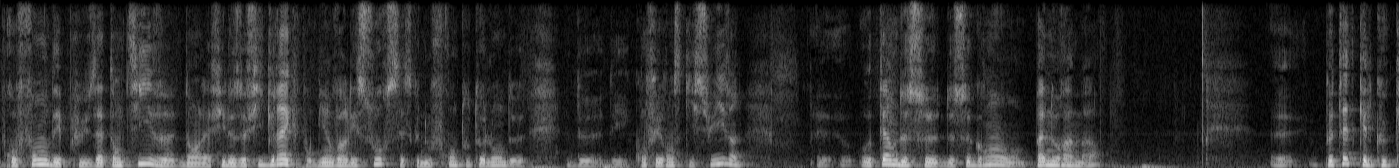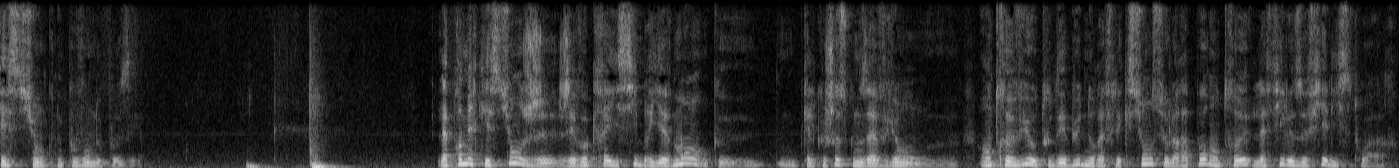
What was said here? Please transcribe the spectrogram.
profonde et plus attentive dans la philosophie grecque pour bien voir les sources, c'est ce que nous ferons tout au long de, des conférences qui suivent. Euh, au terme de ce, grand panorama, euh, peut-être quelques questions que nous pouvons nous poser. La première question, j'évoquerai ici brièvement quelque chose que nous avions euh, entrevu au tout début de nos réflexions sur le rapport entre la philosophie et l'histoire.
